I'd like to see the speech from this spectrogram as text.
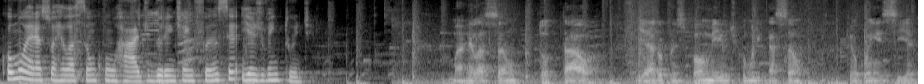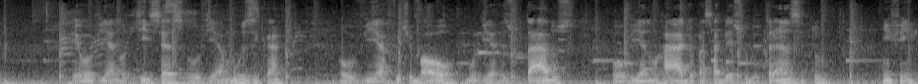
Como era a sua relação com o rádio durante a infância e a juventude? Uma relação total e era o principal meio de comunicação que eu conhecia. Eu ouvia notícias, ouvia música, ouvia futebol, ouvia resultados, ouvia no rádio para saber sobre o trânsito. Enfim,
